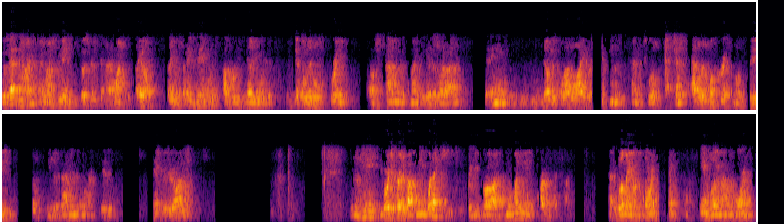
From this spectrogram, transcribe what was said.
With that in mind, I want to make an ecosystem, and I want to play off, play with some examples you're probably familiar with. This is just a little gritty of sound that might be of Rhode Island. But anyway, you notice a lot of libraries use this kind of tool, just add a little more personalization. So these are found in this more activity. Connect with your audience. This is me. You've already heard about me. What I teach is pretty broad. I'm a one-man department at times. I could blow my own horn. Blowing my own horn.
